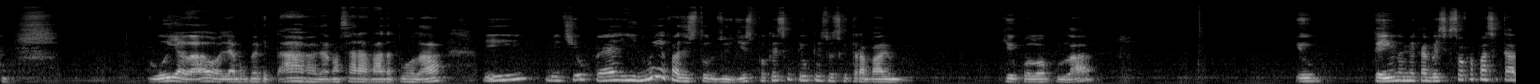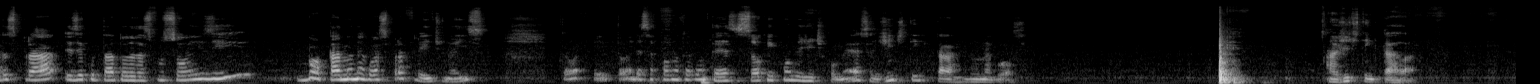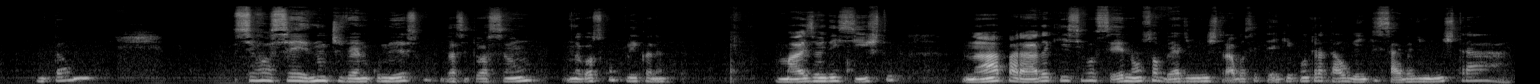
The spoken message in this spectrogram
Eu ia lá, olhava como é que tava, dava uma saravada por lá e metia o pé. E não ia fazer isso todos os dias, porque se tenho pessoas que trabalham, que eu coloco lá, eu tenho na minha cabeça que são capacitadas para executar todas as funções e botar meu negócio para frente, não é isso? Então, então é dessa forma que acontece. Só que quando a gente começa, a gente tem que estar tá no negócio. A gente tem que estar lá. Então, se você não tiver no começo da situação, o negócio complica, né? Mas eu ainda insisto na parada que se você não souber administrar, você tem que contratar alguém que saiba administrar.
